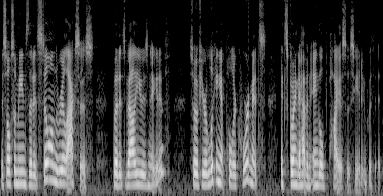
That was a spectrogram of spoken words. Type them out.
this also means that it's still on the real axis, but its value is negative. So if you're looking at polar coordinates, it's going to have an angle of pi associated with it.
